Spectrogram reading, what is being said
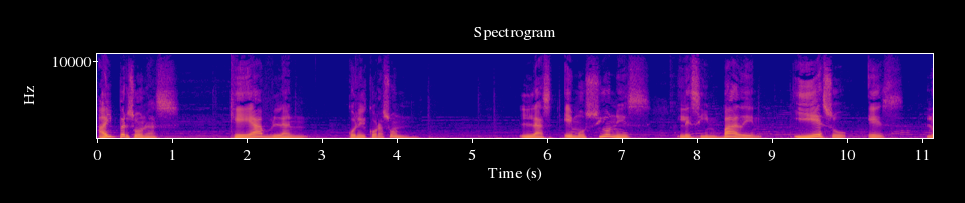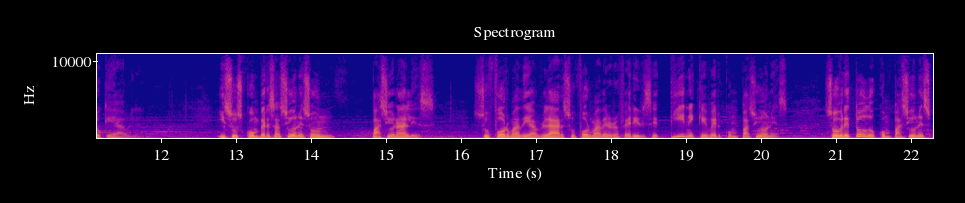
hay personas que hablan con el corazón. Las emociones les invaden y eso es lo que hablan. Y sus conversaciones son pasionales, su forma de hablar, su forma de referirse tiene que ver con pasiones, sobre todo con pasiones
